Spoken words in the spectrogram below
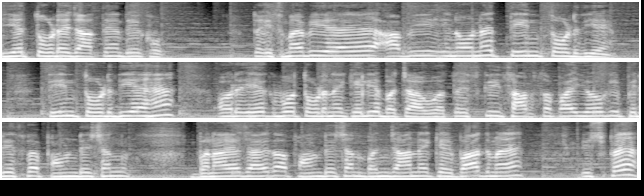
ये तोड़े जाते हैं, देखो। तो इसमें भी ये अभी इन्होंने तीन तोड़ दिए हैं। तीन तोड़ दिए हैं और एक वो तोड़ने के लिए बचा हुआ तो इसकी साफ़ सफ़ाई होगी, फिर इस पर फाउंडेशन बनाया जाएगा। फाउंडेशन बन जाने के बाद में इस पर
